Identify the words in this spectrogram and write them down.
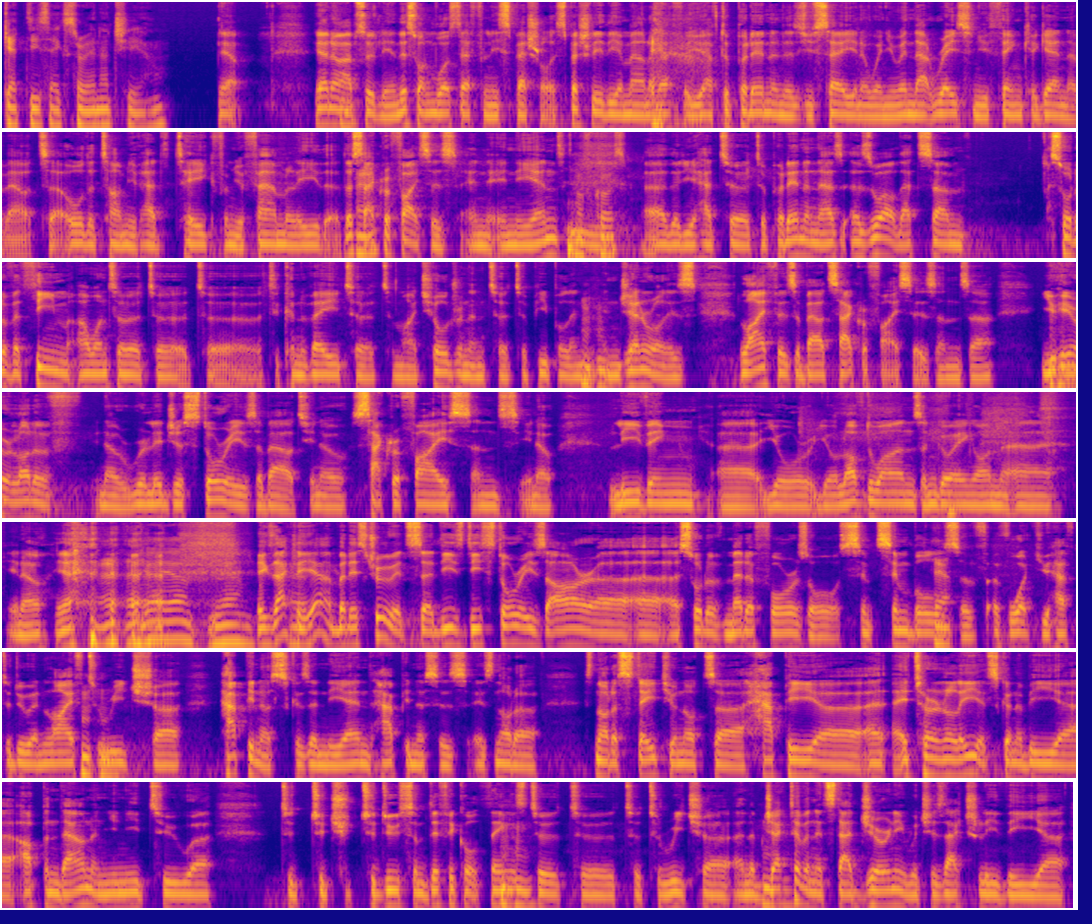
get this extra energy. Huh? Yeah. Yeah, no, absolutely. And this one was definitely special, especially the amount of effort you have to put in. And as you say, you know, when you're in that race and you think again about uh, all the time you've had to take from your family, the, the yeah. sacrifices in in the end, of course, uh, that you had to to put in, and as as well, that's um, sort of a theme I want to to to, to convey to, to my children and to, to people in, mm-hmm. in general is life is about sacrifices and uh, you mm-hmm. hear a lot of you know religious stories about you know sacrifice and you know leaving uh, your your loved ones and going on uh, you know yeah yeah yeah yeah exactly yeah. yeah. but it's true it's uh, these these stories are uh, uh, a sort of metaphors or sim- symbols yeah. of, of what you have to do in life mm-hmm. to reach uh, happiness because in the end happiness is is not a it's not a state you're not happy eternally it's going to be up and down and you need to to to to do some difficult things mm-hmm. to to to to reach a, an objective, mm-hmm. and it's that journey which is actually the, uh,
